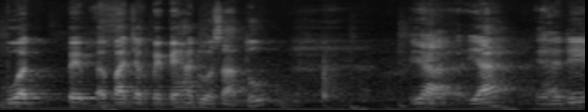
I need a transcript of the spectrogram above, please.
buat P- eh, pajak PPh 21 Ya. ya. Ya. Jadi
